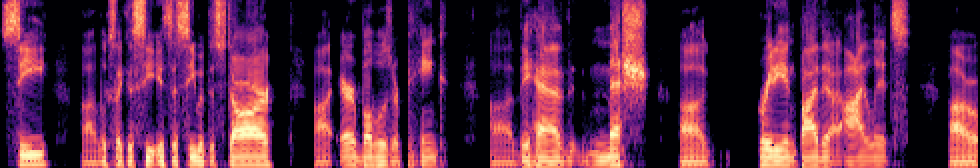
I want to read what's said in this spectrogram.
C. Uh, looks like a C. It's a C with the star. Uh, air bubbles are pink. Uh, they have mesh uh, gradient by the eyelets uh,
